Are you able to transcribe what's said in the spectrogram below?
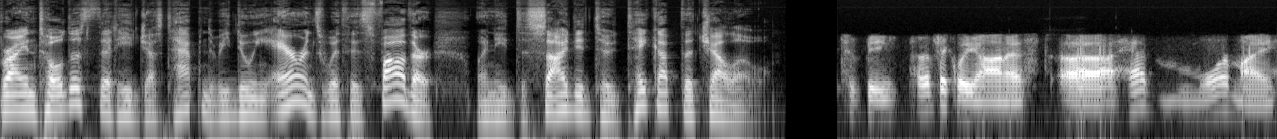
Brian told us that he just happened to be doing errands with his father when he decided to take up the cello. To be perfectly honest, uh, I had more my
